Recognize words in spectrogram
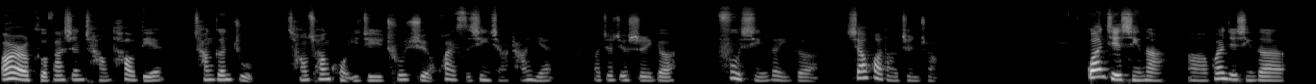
偶尔可发生肠套叠、肠梗阻、肠穿孔以及出血、坏死性小肠炎啊，这就是一个腹型的一个消化道症状。关节型呢，啊，关节型的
